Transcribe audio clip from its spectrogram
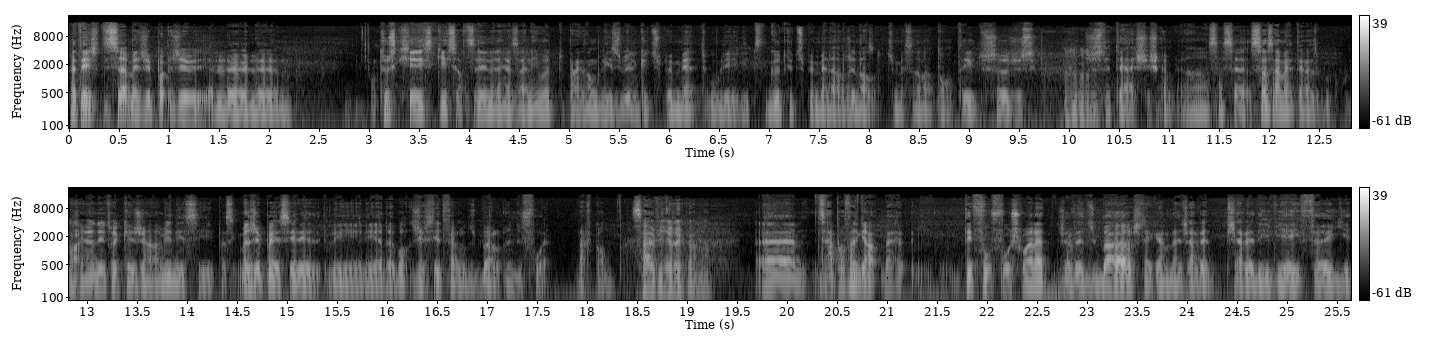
Mais tu sais, je dis ça, mais j'ai pas. J'ai le, le- Tout ce qui, est, ce qui est sorti des dernières années, moi, par exemple, les huiles que tu peux mettre ou les, les petites gouttes que tu peux mélanger dans. Tu mets ça dans ton thé, tout ça, juste, Mhm. juste le THC, je suis comme. Ah, ça, ça, ça, ça m'intéresse beaucoup. Ouais. C'est un des trucs que j'ai envie d'essayer. Parce que moi, j'ai pas essayé les, les, les edibles. J'ai essayé de faire du beurre une fois, par contre. Ça a viré comment? Euh, ça n'a pas fait grand. Ben, t'es faux, faux choix. J'avais du beurre, j'étais comme. J'avais, j'avais des vieilles feuilles,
